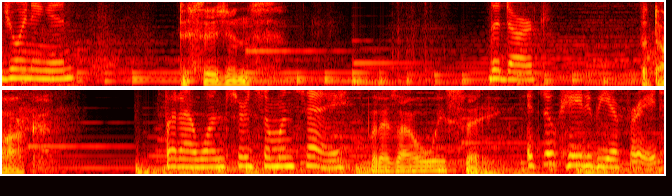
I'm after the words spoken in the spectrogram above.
Joining in decisions, the dark. the dark. But I once heard someone say, But as I always say, it's okay to be afraid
